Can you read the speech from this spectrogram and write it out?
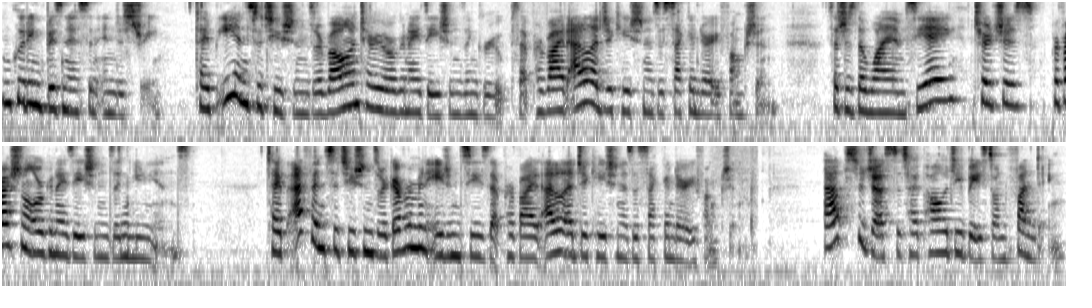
including business and industry. Type E institutions are voluntary organizations and groups that provide adult education as a secondary function, such as the YMCA, churches, professional organizations, and unions. Type F institutions are government agencies that provide adult education as a secondary function. Apps suggests a typology based on funding.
